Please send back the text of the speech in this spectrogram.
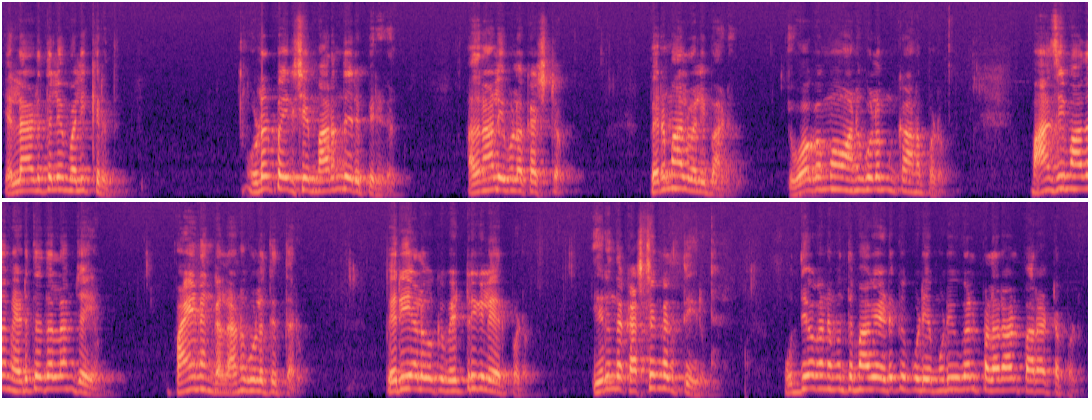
எல்லா இடத்துலையும் வலிக்கிறது. உடற்பயிற்சியை மறந்து இருப்பீர்கள். அதனால் இவ்வளோ கஷ்டம். பெருமாள் வழிபாடு. யோகமும் அனுகூலமும் காணப்படும். மாசி மாதம் எடுத்ததெல்லாம் ஜெயம். பயணங்கள் அனுகூலத்தை தரும். பெரிய அளவுக்கு வெற்றிகள் ஏற்படும். இருந்த கஷ்டங்கள் தீரும். உத்தியோக நிமித்தமாக எடுக்கக்கூடிய முடிவுகள் பலரால் பாராட்டப்படும்.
